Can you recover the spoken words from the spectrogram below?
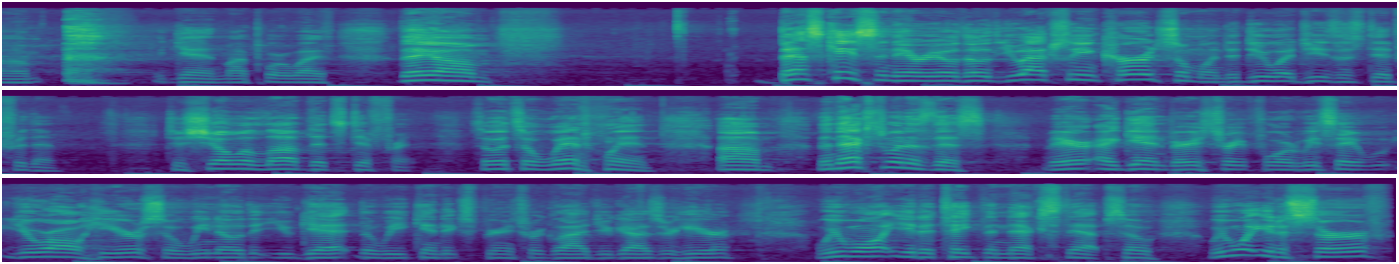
Um, again, my poor wife. They, um, best case scenario, though, you actually encourage someone to do what Jesus did for them, to show a love that's different. So it's a win win. Um, the next one is this. Very, again, very straightforward. We say, You're all here, so we know that you get the weekend experience. We're glad you guys are here. We want you to take the next step. So we want you to serve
